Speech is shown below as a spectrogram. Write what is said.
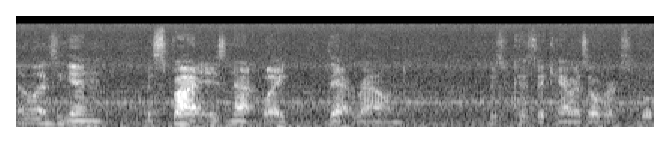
And once again, the spot is not like that round just because the camera's overexposed.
